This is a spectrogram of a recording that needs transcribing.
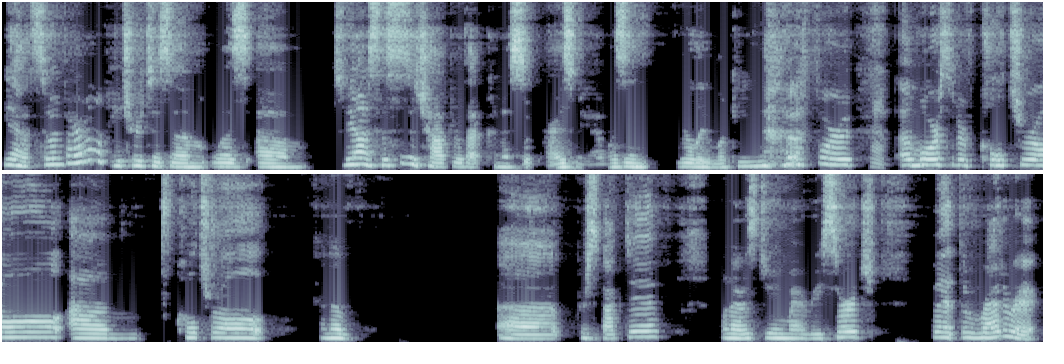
Yeah, so environmental patriotism was, um, to be honest, this is a chapter that kind of surprised me. I wasn't really looking for hmm. a more sort of cultural, um, cultural kind of uh, perspective when I was doing my research. But the rhetoric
